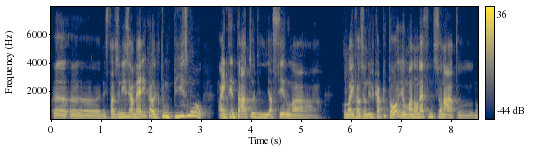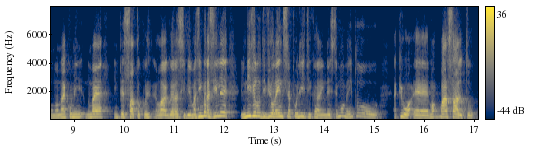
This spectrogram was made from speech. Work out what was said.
uh, uh, nos Estados Unidos e América, o trumpismo ha tentado de fazer uma con la invasione del Capitolio, ma non è funzionato, non è, come, non è impessato la guerra civile. Ma in Brasile il livello di violenza politica in questo momento è, più, è más alto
